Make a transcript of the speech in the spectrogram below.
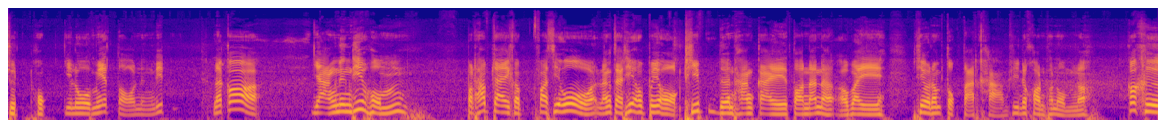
จุดหกกิโลเมตรต่อหนึ่งลิตร แล้วก็อย่างหนึ่งที่ผมประทับใจกับฟาซิโอหลังจากที่เอาไปออกทริปเดินทางไกลตอนนั้นอะเอาไปเที่ยวน้ำตกตาดขามที่นครพนมเนาะ ก็คือ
